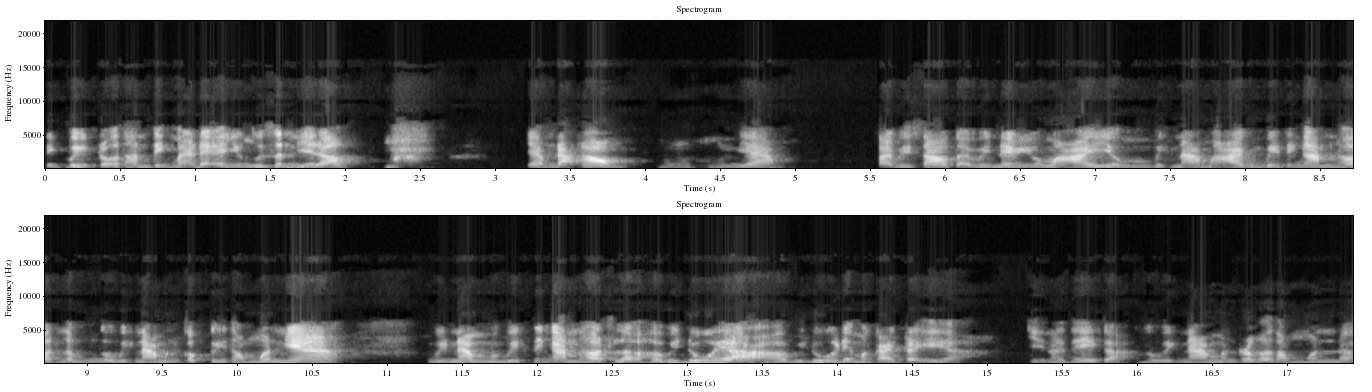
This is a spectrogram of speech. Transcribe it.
Tiếng Việt trở thành tiếng mẹ đẻ như người sinh vậy đó. dám đặt không? Không dám. Tại vì sao? Tại vì nếu như mà ai dùm Việt Nam mà ai cũng biết tiếng Anh hết là người Việt Nam mình cực kỳ thông minh nha. Việt Nam mà biết tiếng Anh hết là hơi bị đuối à hơi bị đuối để mà cai trị à. Chị nói thiệt á, người Việt Nam mình rất là thông minh đó.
